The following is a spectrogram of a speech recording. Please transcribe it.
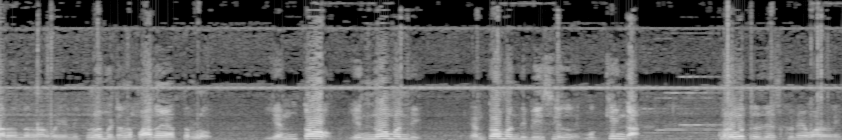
ఆరు వందల నలభై ఎనిమిది కిలోమీటర్ల పాదయాత్రలో ఎంతో ఎన్నో మంది ఎంతో మంది బీసీలని ముఖ్యంగా కులవృత్తులు చేసుకునే వాళ్ళని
